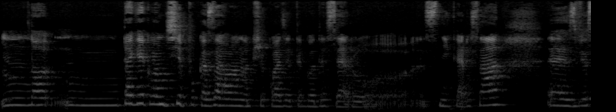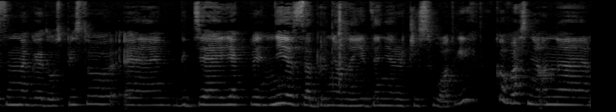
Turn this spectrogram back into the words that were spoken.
No, mm, tak jak Wam dzisiaj pokazałam na przykładzie tego deseru Snickersa e, z wiosennego jadłospisu, e, gdzie jakby nie jest zabronione jedzenie rzeczy słodkich, tylko właśnie one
